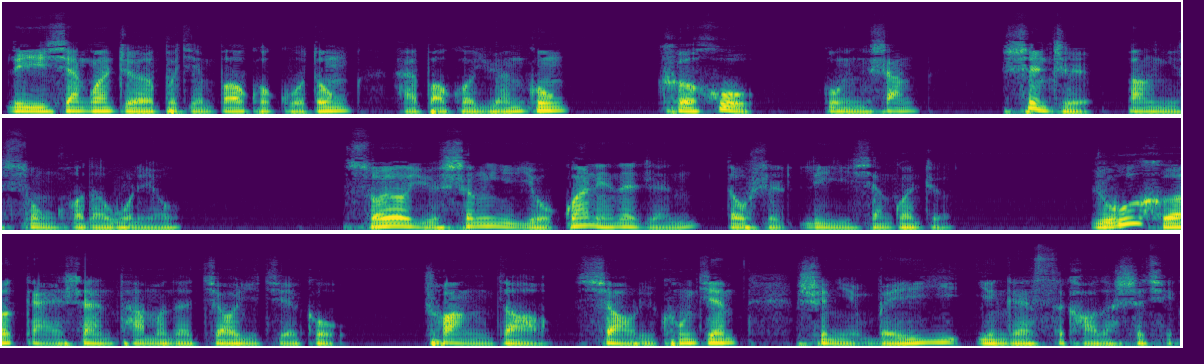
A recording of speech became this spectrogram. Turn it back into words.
利益相关者不仅包括股东，还包括员工、客户、供应商，甚至帮你送货的物流。所有与生意有关联的人都是利益相关者。如何改善他们的交易结构，创造效率空间，是你唯一应该思考的事情。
